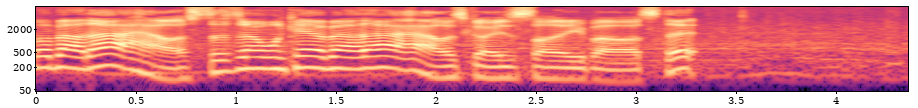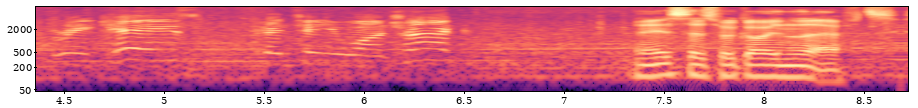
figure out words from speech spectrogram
What about that house? Does no one care about that house going slowly past it? 3 Ks. Continue on track. And it says we're going left.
